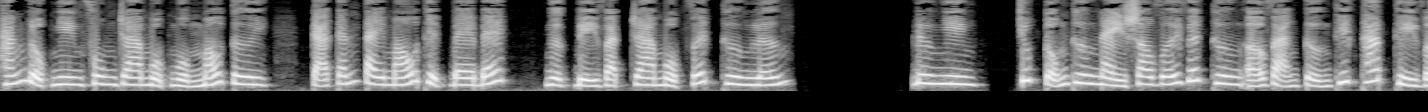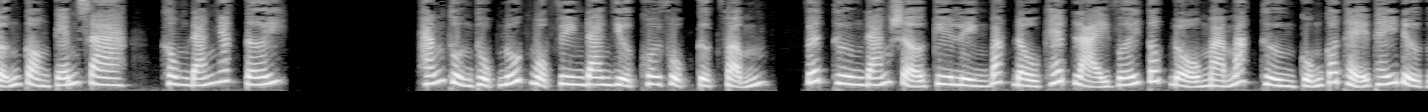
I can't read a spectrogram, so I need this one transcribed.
Hắn đột nhiên phun ra một nguồn máu tươi, cả cánh tay máu thịt be bét, ngực bị vạch ra một vết thương lớn. Đương nhiên, chút tổn thương này so với vết thương ở vạn tượng thiết tháp thì vẫn còn kém xa, không đáng nhắc tới. Hắn thuần thục nuốt một viên đan dược khôi phục cực phẩm, vết thương đáng sợ kia liền bắt đầu khép lại với tốc độ mà mắt thường cũng có thể thấy được.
